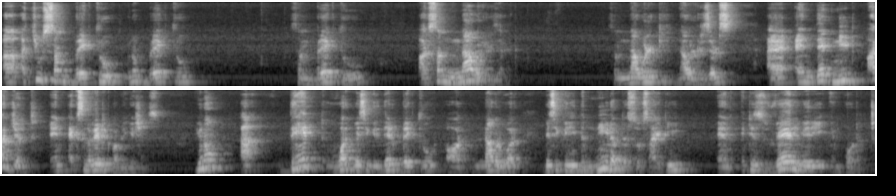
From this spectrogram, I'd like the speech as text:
achieve some breakthrough, you know, breakthrough, some breakthrough or some novel result, some novelty, novel results, uh, and that need urgent and accelerated publications. You know, uh, that work basically that breakthrough or novel work basically the need of the society and it is very very important.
